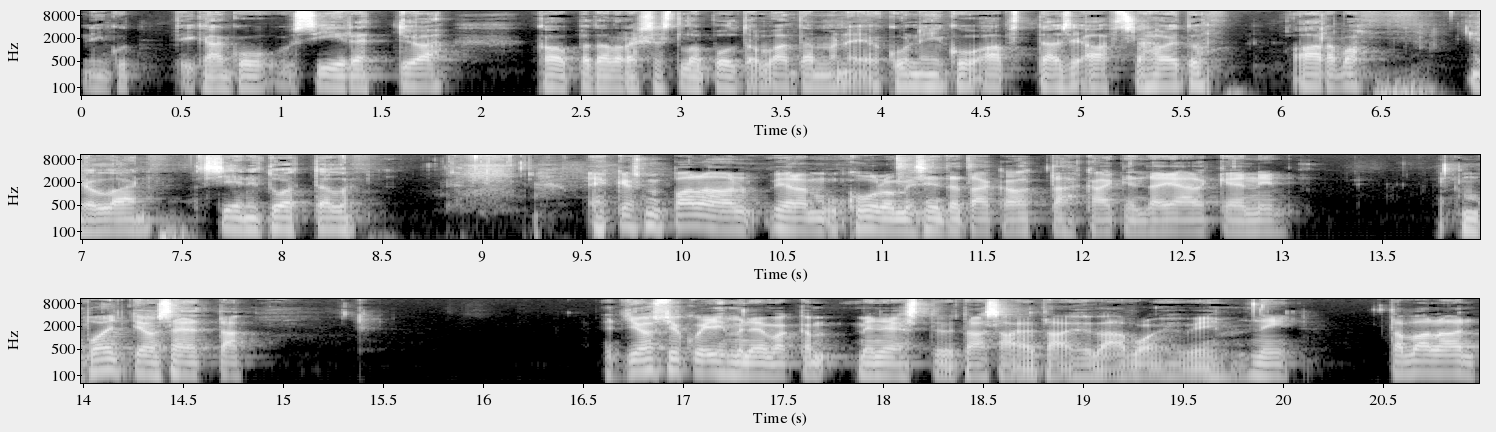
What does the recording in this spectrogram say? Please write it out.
niin kuin, ikään kuin siirrettyä kauppatavaraksi lopulta vaan tämmöinen joku niin kuin täysin abstrahoitu arvo jollain sienituotteella. Ehkä jos mä palaan vielä mun kuulumisiin tätä kautta kaiken tämän jälkeen, niin mun pointti on se, että, että jos joku ihminen vaikka menestyy tai saa jotain hyvää, voi hyvin, niin tavallaan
